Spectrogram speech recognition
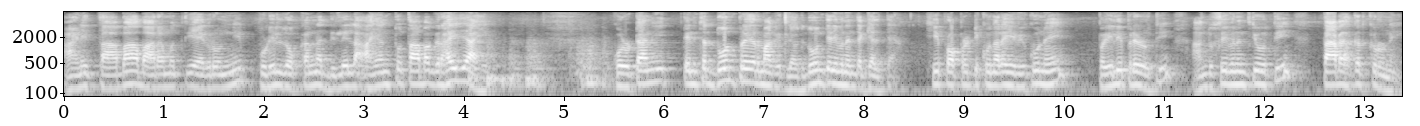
आणि ताबा बारामती ॲग्रोनी पुढील लोकांना दिलेला आहे आणि तो ताबा ग्राह्य आहे कोर्टाने त्यांच्या दोन प्रेयर मागितल्या होत्या दोन त्यांनी विनंत्या केल्या त्या ही प्रॉपर्टी कोणालाही विकू नये. पहिली प्रेयर होती आणि दुसरी विनंती होती ताब्या हरकत करू नये.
